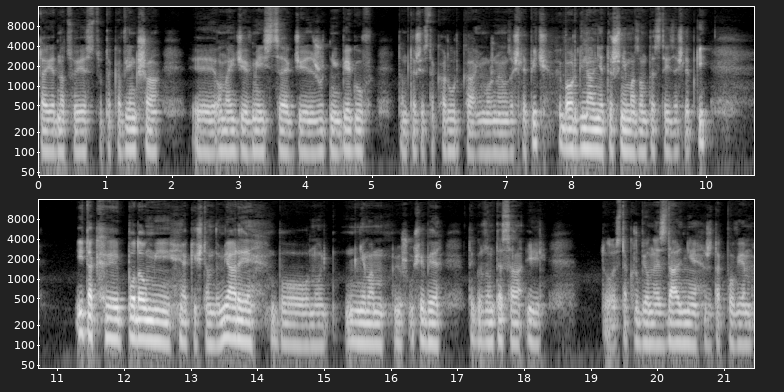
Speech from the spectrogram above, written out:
ta jedna co jest, to taka większa, yy, ona idzie w miejsce, gdzie jest rzutnik biegów. Tam też jest taka rurka i można ją zaślepić. Chyba oryginalnie też nie ma Zantes tej zaślepki. I tak y, podał mi jakieś tam wymiary, bo no, nie mam już u siebie tego Zontesa i to jest tak robione zdalnie, że tak powiem.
